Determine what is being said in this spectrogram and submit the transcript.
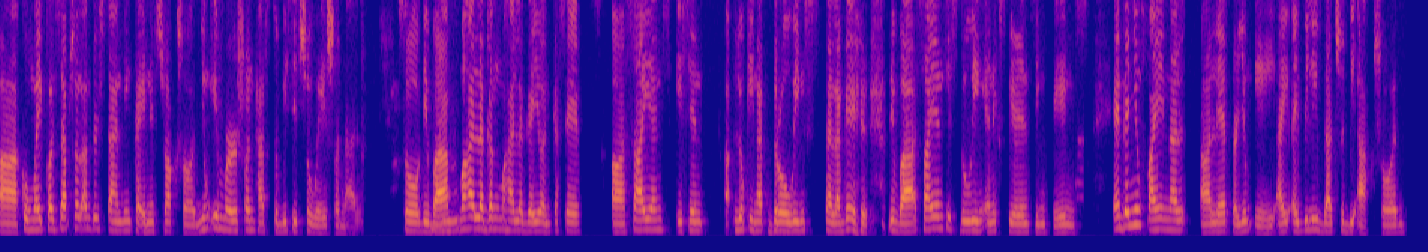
Uh, kung may conceptual understanding ka in instruction, yung immersion has to be situational. So, di ba? Mm-hmm. Mahalagang mahalaga 'yon kasi uh, science isn't uh, looking at drawings talaga eh, 'di ba? Science is doing and experiencing things. And then yung final uh, letter, yung A, I, I believe that should be action.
